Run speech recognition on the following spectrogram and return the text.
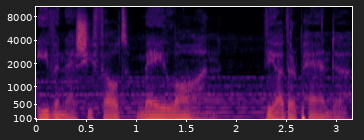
even as she felt Mei Lan, the other panda,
